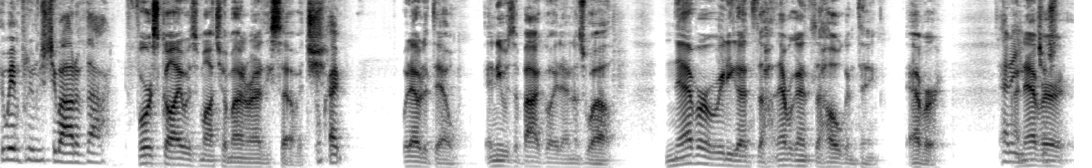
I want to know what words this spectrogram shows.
Who influenced you out of that? First guy was Macho Man Randy Savage. Okay. Without a doubt. And he was a bad guy then as well. Never really got into the never got into the Hogan thing. Ever. I never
